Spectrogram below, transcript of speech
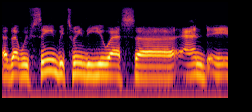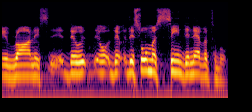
uh, that we've seen between the U.S. Uh, and Iran? Is, this almost seemed inevitable.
